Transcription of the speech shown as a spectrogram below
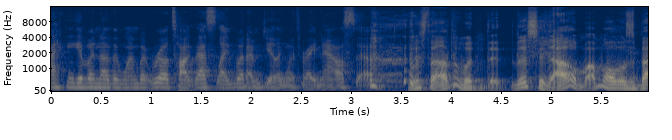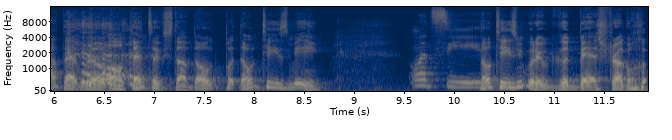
I can give another one, but real talk, that's like what I'm dealing with right now. So What's the other one? Listen, I'm, I'm almost about that real authentic stuff. Don't put, don't tease me. let's see. Don't tease me with a good bad struggle.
